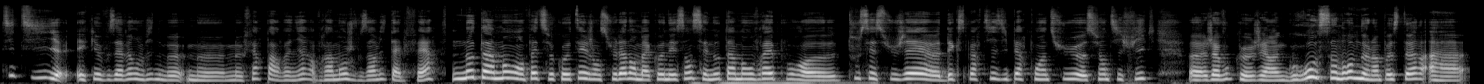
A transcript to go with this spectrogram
titillent et que vous avez envie de me, me, me, faire parvenir, vraiment je vous invite à le faire. Notamment en fait ce côté, j'en suis là dans ma connaissance, c'est notamment vrai pour tous ces sujets d'expertise hyper pointue scientifique. J'avoue que j'ai un gros syndrome de l'imposteur à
